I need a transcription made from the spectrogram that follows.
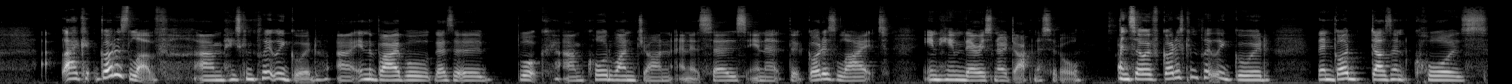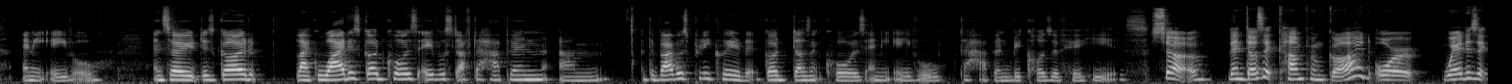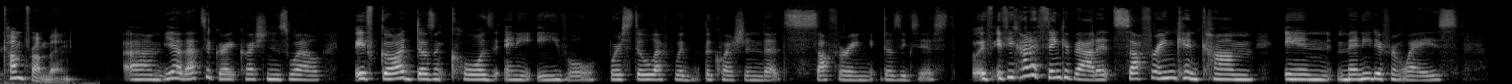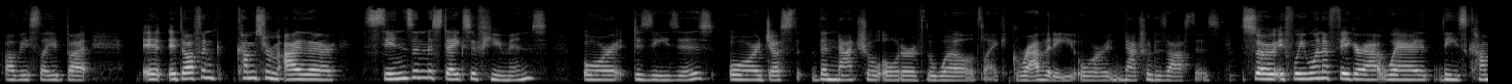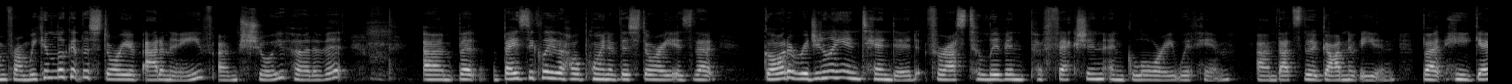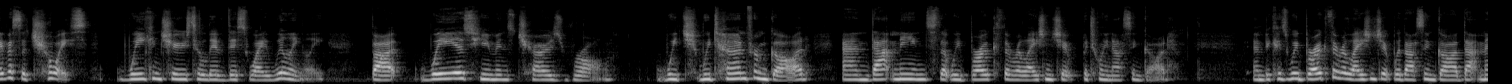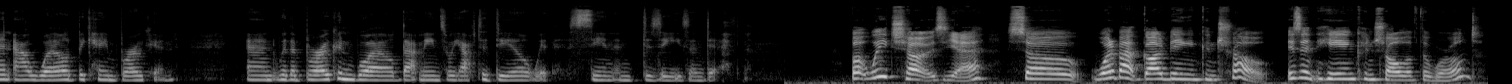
like God is love. Um, he's completely good. Uh, in the Bible, there's a book um, called 1 John, and it says in it that God is light, in him there is no darkness at all. And so, if God is completely good, then God doesn't cause any evil. And so, does God, like, why does God cause evil stuff to happen? Um, the Bible's pretty clear that God doesn't cause any evil to happen because of who He is. So, then does it come from God or where does it come from then? Um, yeah, that's a great question as well. If God doesn't cause any evil, we're still left with the question that suffering does exist. If, if you kind of think about it, suffering can come in many different ways, obviously, but it, it often comes from either sins and mistakes of humans or diseases or just the natural order of the world, like gravity or natural disasters. So, if we want to figure out where these come from, we can look at the story of Adam and Eve. I'm sure you've heard of it. Um, but basically, the whole point of this story is that God originally intended for us to live in perfection and glory with Him. Um, that's the Garden of Eden. But He gave us a choice. We can choose to live this way willingly. But we as humans chose wrong. We, ch- we turned from God, and that means that we broke the relationship between us and God. And because we broke the relationship with us and God, that meant our world became broken. And with a broken world, that means we have to deal with sin and disease and death. But we chose, yeah? So what about God being in control? Isn't He in control of the world?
